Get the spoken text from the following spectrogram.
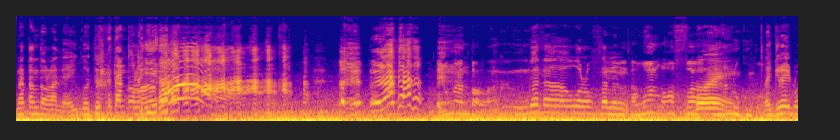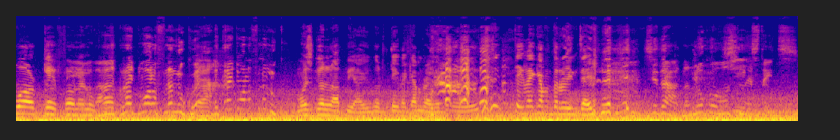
Natantola there. You go to Natantola. Yung Antola. The wall of the The wall of uh, Boy, Nanuku. the Great Wall cave from Yeah, Nanuku. uh, Great Wall of Nanuku. eh? Yeah. The Great Wall of Nanuku. Most girl up here. You got to take the camera. you got to- take the camera inside. See that? Nanuku Ocean See. Estates.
